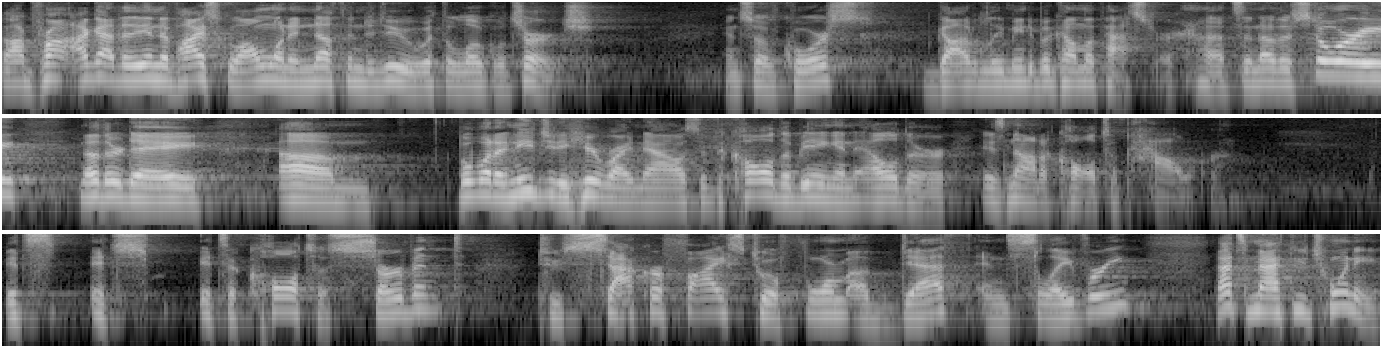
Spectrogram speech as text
I got to the end of high school, I wanted nothing to do with the local church. And so, of course, God would lead me to become a pastor. That's another story, another day. Um, but what I need you to hear right now is that the call to being an elder is not a call to power. It's, it's, it's a call to servant, to sacrifice, to a form of death and slavery. That's Matthew 20.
